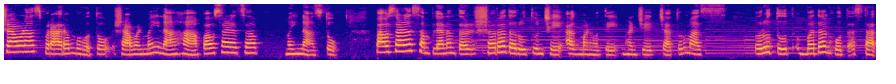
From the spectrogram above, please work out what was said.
श्रावणास प्रारंभ होतो. श्रावण महिना हा पावसाळ्याचा महिना असतो. पावसाळा संपल्यानंतर शरद ऋतूंचे आगमन होते. म्हणजे चातुर्मास ऋतूत बदल होत असतात.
